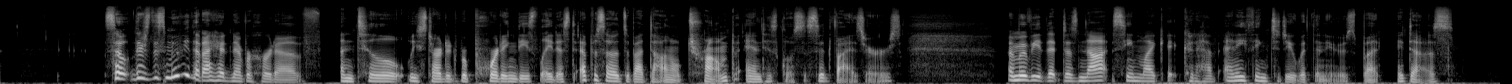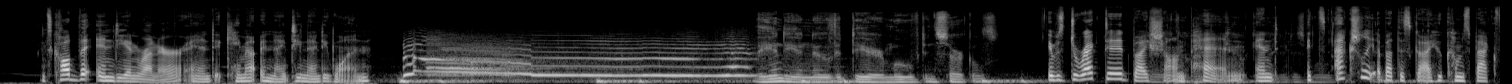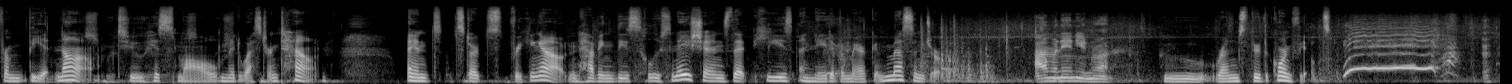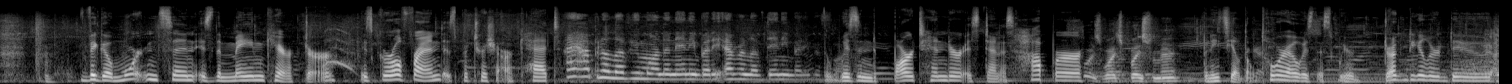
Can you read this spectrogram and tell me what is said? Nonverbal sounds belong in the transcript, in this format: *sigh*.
So, there's this movie that I had never heard of until we started reporting these latest episodes about Donald Trump and his closest advisors. A movie that does not seem like it could have anything to do with the news, but it does. It's called The Indian Runner, and it came out in 1991. The Indian knew the deer moved in circles. It was directed by Sean Penn, and it's actually about this guy who comes back from Vietnam to his small Midwestern town and starts freaking out and having these hallucinations that he's a Native American messenger. I'm an Indian runner. Who runs through the cornfields. Viggo Mortensen is the main character. His girlfriend is Patricia Arquette. I happen to love you more than anybody ever loved anybody before. The wizened bartender is Dennis Hopper. Boys, watch place for a minute. Benicio del Toro is this weird drug dealer dude.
